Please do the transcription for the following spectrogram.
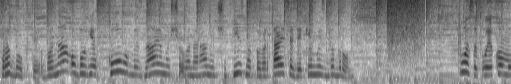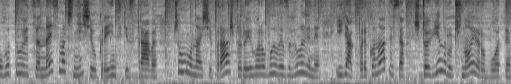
продукти, вона обов'язково ми знаємо, що вона рано чи пізно повертається з якимось добром. Посуд, у якому готуються найсмачніші українські страви. Чому наші пращури його робили з глини? І як переконатися, що він ручної роботи?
